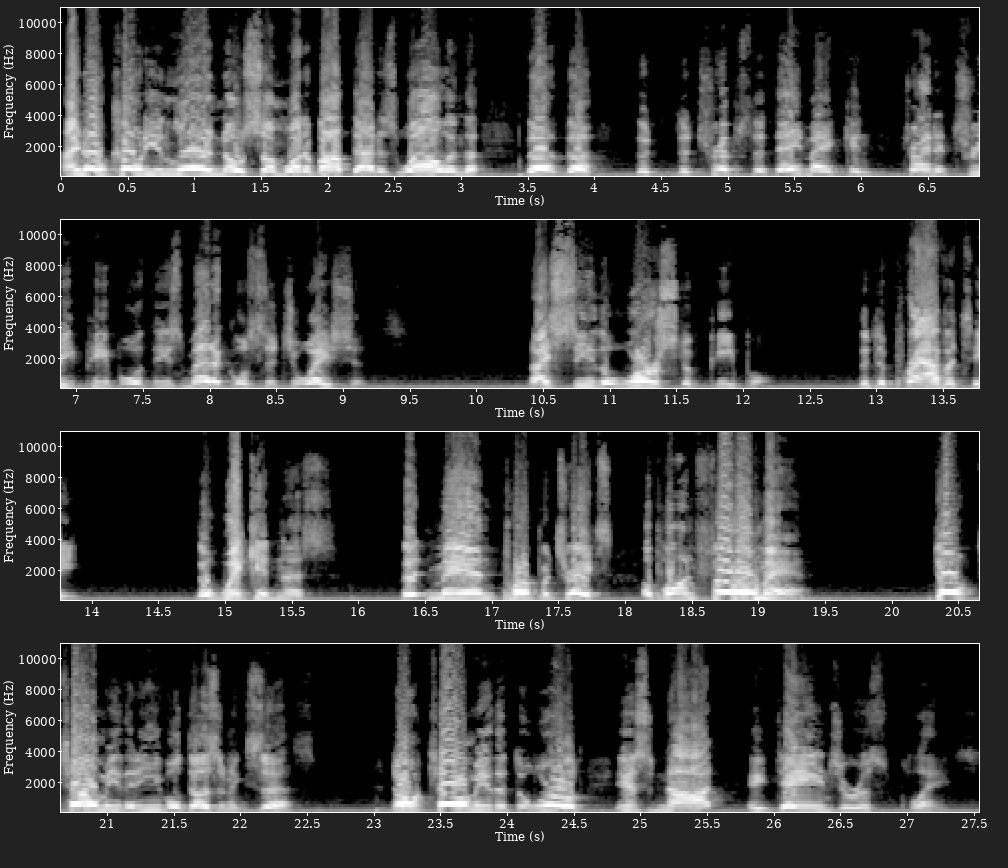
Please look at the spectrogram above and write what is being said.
I know Cody and Lauren know somewhat about that as well, and the, the, the, the, the trips that they make in trying to treat people with these medical situations. And I see the worst of people the depravity, the wickedness that man perpetrates upon fellow man. Don't tell me that evil doesn't exist. Don't tell me that the world is not a dangerous place.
